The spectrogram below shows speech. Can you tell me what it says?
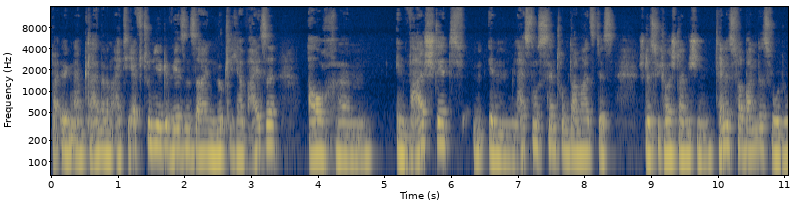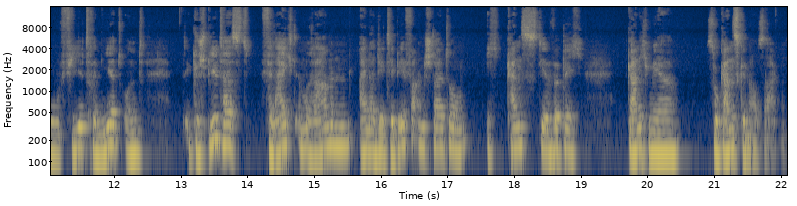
bei irgendeinem kleineren ITF-Turnier gewesen sein, möglicherweise auch ähm, in Wahlstedt im Leistungszentrum damals des Schleswig-Holsteinischen Tennisverbandes, wo du viel trainiert und gespielt hast, vielleicht im Rahmen einer DTB-Veranstaltung. Ich kann es dir wirklich gar nicht mehr so ganz genau sagen.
